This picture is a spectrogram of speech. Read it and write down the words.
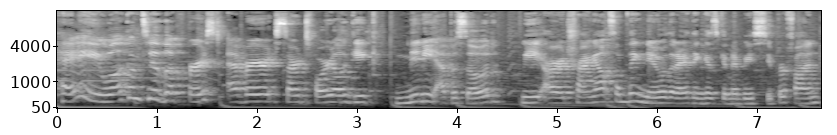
Hey, welcome to the first ever Sartorial Geek mini episode. We are trying out something new that I think is going to be super fun.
